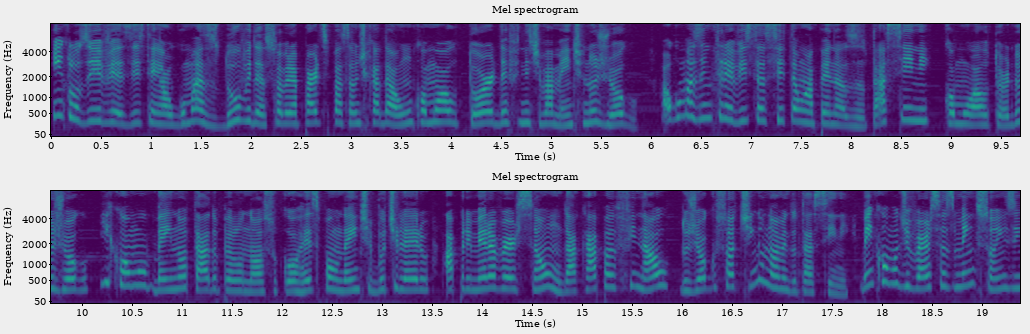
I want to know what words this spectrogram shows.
Inclusive, existem algumas dúvidas sobre a participação de cada um como autor definitivamente no jogo. Algumas entrevistas citam apenas o Tassini como o autor do jogo e como bem notado pelo nosso correspondente butileiro, a primeira versão da capa final do jogo só tinha o nome do Tassini, bem como diversas menções em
